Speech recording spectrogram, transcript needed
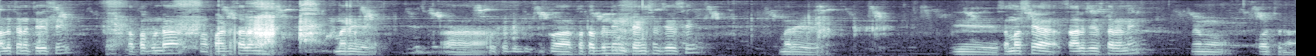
ఆలోచన చేసి తప్పకుండా మా పాఠశాలను మరి కొత్త బిల్డింగ్ శాంక్షన్ చేసి మరి ఈ సమస్య సాల్వ్ చేస్తారని మేము కోరుతున్నాం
